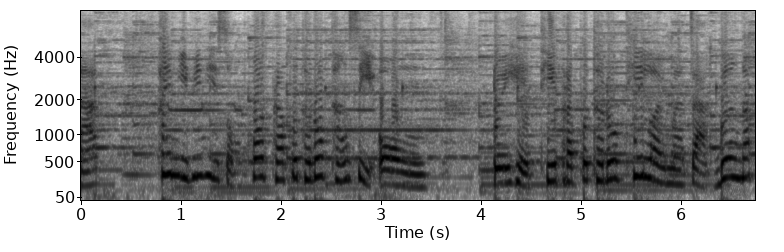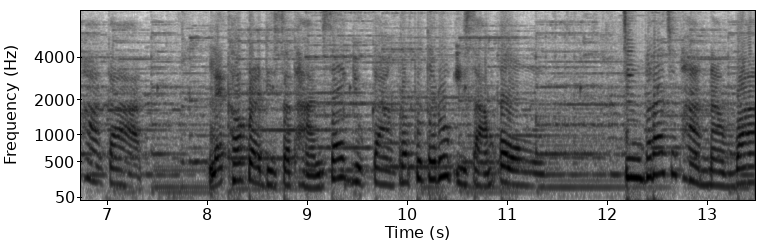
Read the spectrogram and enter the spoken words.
นัสให้มีพิธีสมโภชพระพุทธรูปทั้งสี่องค์ โดยเหตุที่พระพุทธรูปที่ลอยมาจากเบื้องนภาอากาศ และเขาประดิษฐานแทรกอยู่กลางพระพุทธรูปอีกสามองค์ จึงพระราชทานนามว่า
